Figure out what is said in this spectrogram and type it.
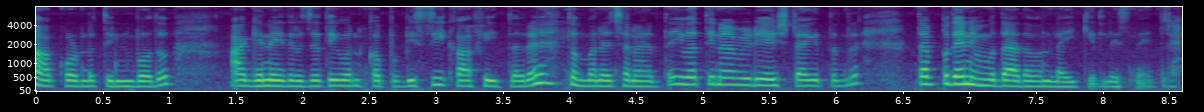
ಹಾಕ್ಕೊಂಡು ತಿನ್ಬೋದು. ಹಾಗೆಯೇ ಇದ್ರ ಜೊತೆಗೆ ಒಂದು ಕಪ್ ಬಿಸಿ ಕಾಫಿ ಇದ್ದರೆ ತುಂಬಾ ಚೆನ್ನಾಗಿರುತ್ತೆ. ಇವತ್ತಿನ ವಿಡಿಯೋ ಇಷ್ಟ ಆಗಿತ್ತಂದರೆ ತಪ್ಪದೇ ನಿಮ್ಮದಾದ ಒಂದು ಲೈಕ್ ಇರಲಿ ಸ್ನೇಹಿತರೆ.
